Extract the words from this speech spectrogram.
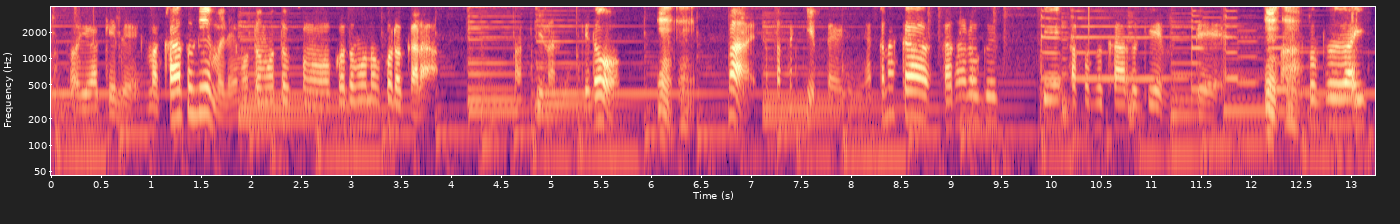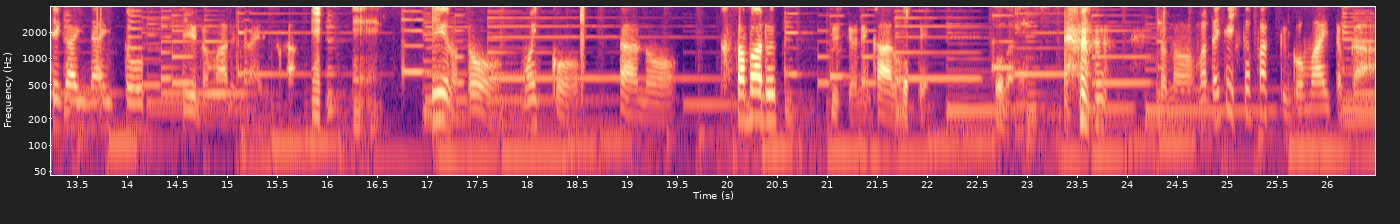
そう、そういうわけで、まあ、カードゲームね、もともとこの子供の頃から、まあ、好きなんですけど、うんうん。まあ、やっぱさっき言ったようになかなかアナログで遊ぶカードゲームって、うんうん。まあ、遊ぶ相手がいないとっていうのもあるじゃないですか。うんうん。っていうのと、もう一個、あの、かさばるですよね、カードって。そうだね。そのまあ、大体1パック5枚とか、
